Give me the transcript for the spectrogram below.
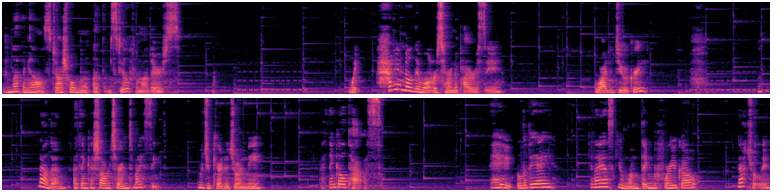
If nothing else, Joshua won't let them steal from others. Wait, how do you know they won't return to piracy? Why did you agree? Now then, I think I shall return to my seat. Would you care to join me? I think I'll pass. Hey, Olivier, can I ask you one thing before you go? Naturally.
